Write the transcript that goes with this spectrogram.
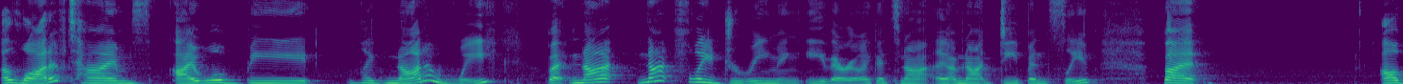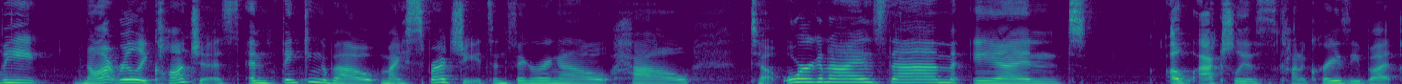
a lot of times I will be like not awake but not not fully dreaming either. Like it's not I'm not deep in sleep, but I'll be not really conscious and thinking about my spreadsheets and figuring out how to organize them and uh, actually this is kind of crazy but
